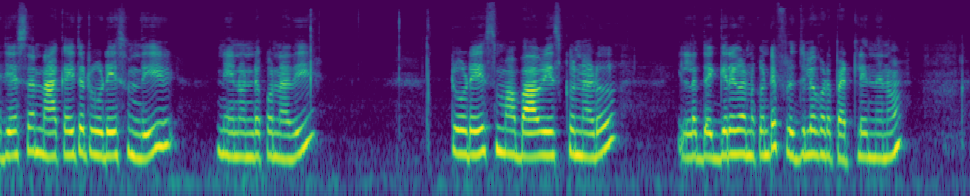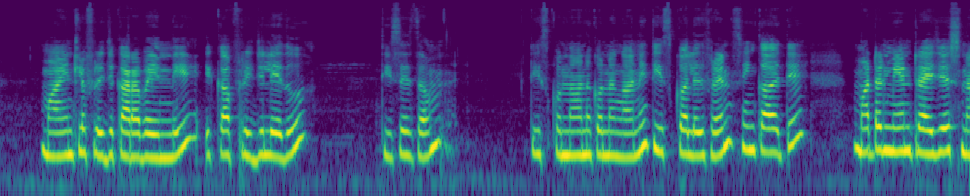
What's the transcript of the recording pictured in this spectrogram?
చేస్తాను నాకైతే టూ డేస్ ఉంది నేను వండుకున్నది. టూ డేస్ మా బావ వేసుకున్నాడు. ఇలా దగ్గరగా అనుకుంటే ఫ్రిడ్జ్లో కూడా పెట్టలేదు నేను. మా ఇంట్లో ఫ్రిడ్జ్ ఖరాబ్ అయింది. ఇక ఫ్రిడ్జ్ లేదు. తీసేద్దాం. తీసుకుందాం అనుకున్నాం కానీ తీసుకోలేదు ఫ్రెండ్స్ ఇంకా అయితే మటన్ మేము ట్రై చేసిన.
